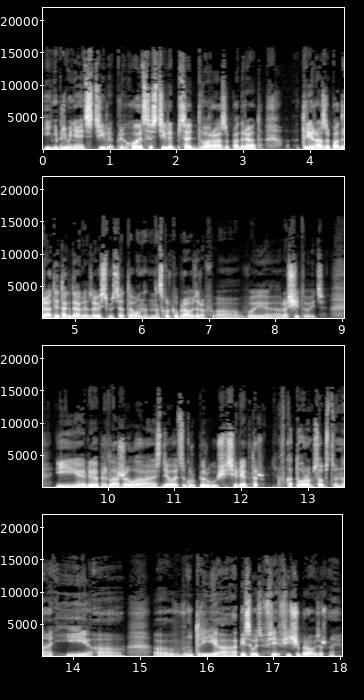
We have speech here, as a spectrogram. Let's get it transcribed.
и не применяет стили. Приходится стили писать два раза подряд, три раза подряд и так далее, в зависимости от того, насколько браузеров э, вы рассчитываете. И Лея предложила сделать группирующий селектор, в котором, собственно, и э, э, внутри описывать все фичи браузерные.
